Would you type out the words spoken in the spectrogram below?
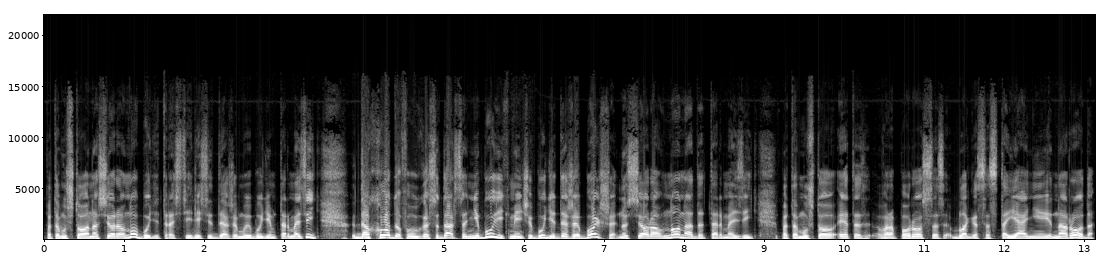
потому что она все равно будет расти. Если даже мы будем тормозить, доходов у государства не будет меньше, будет даже больше, но все равно надо тормозить, потому что это вопрос благосостояния народа.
